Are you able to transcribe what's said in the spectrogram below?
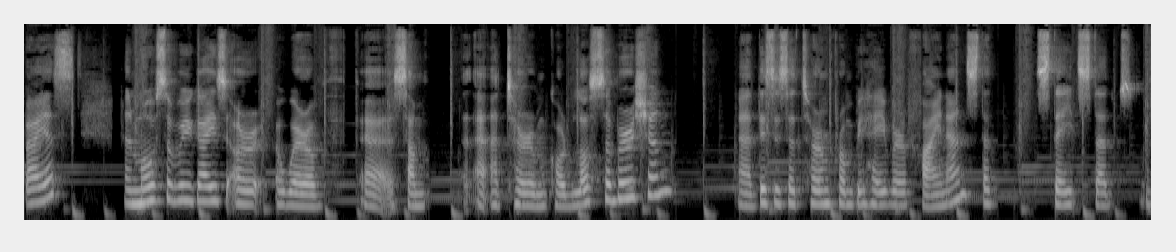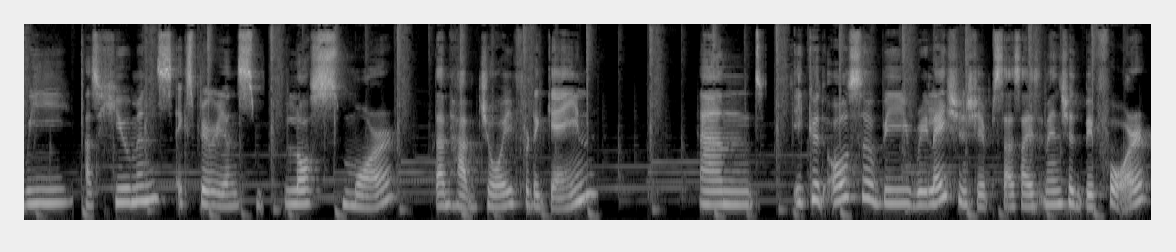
bias. And most of you guys are aware of uh, some a, a, term called loss aversion. Uh, this is a term from behavioral finance that states that we as humans experience loss more than have joy for the gain. And it could also be relationships, as I mentioned before.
